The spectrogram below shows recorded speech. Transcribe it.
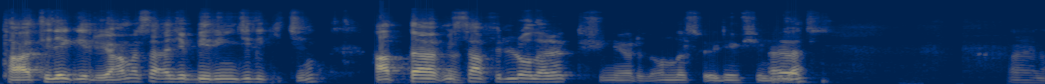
tatile giriyor ama sadece birincilik için. Hatta misafirli olarak düşünüyoruz. Onu da söyleyeyim şimdi Evet. Aynen.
